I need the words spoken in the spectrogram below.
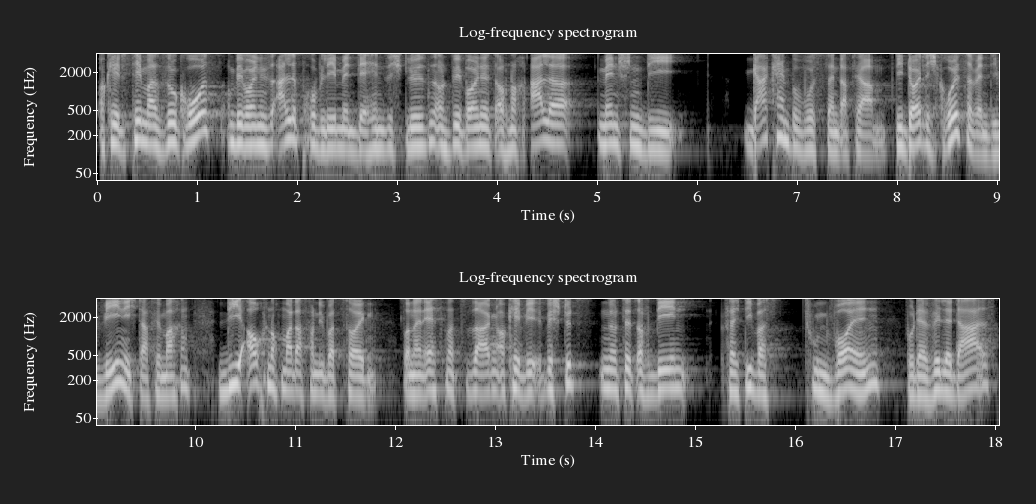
okay, das Thema ist so groß und wir wollen jetzt alle Probleme in der Hinsicht lösen und wir wollen jetzt auch noch alle Menschen, die gar kein Bewusstsein dafür haben, die deutlich größer werden, die wenig dafür machen, die auch nochmal davon überzeugen, sondern erstmal zu sagen, okay, wir, wir stützen uns jetzt auf den, vielleicht die was tun wollen, wo der Wille da ist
